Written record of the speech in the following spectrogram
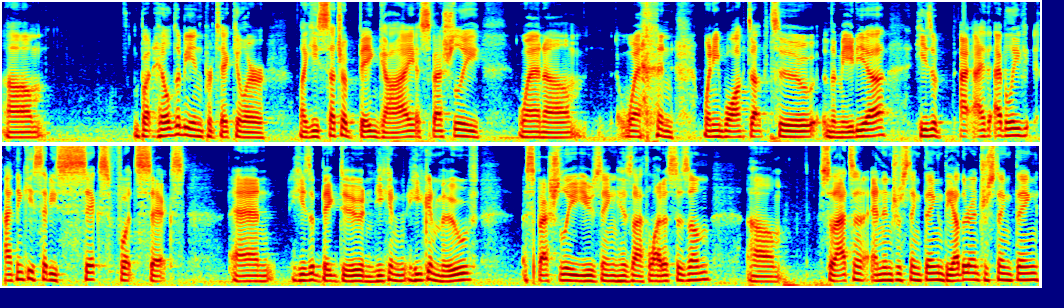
Um, but Hildeby in particular, like he's such a big guy, especially when um, when when he walked up to the media, he's a I, I believe I think he said he's six foot six, and he's a big dude, and he can he can move, especially using his athleticism. Um, so that's a, an interesting thing. The other interesting thing,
